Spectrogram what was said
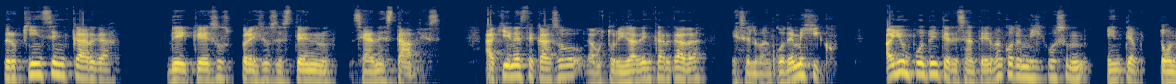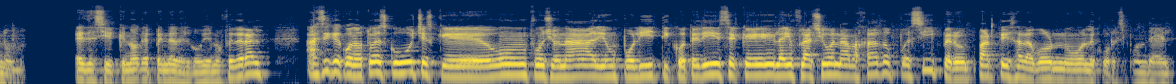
pero ¿quién se encarga de que esos precios estén, sean estables? Aquí en este caso, la autoridad encargada es el Banco de México. Hay un punto interesante. El Banco de México es un ente autónomo. Es decir, que no depende del gobierno federal. Así que cuando tú escuches que un funcionario, un político te dice que la inflación ha bajado, pues sí, pero en parte esa labor no le corresponde a él,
